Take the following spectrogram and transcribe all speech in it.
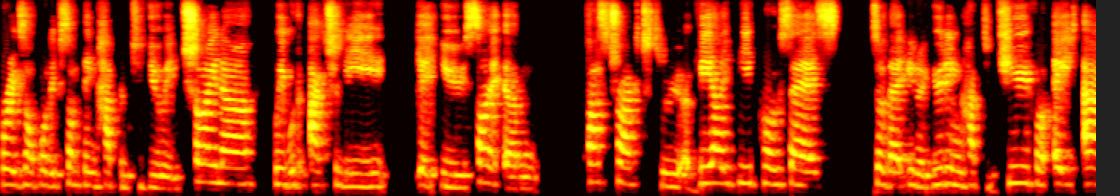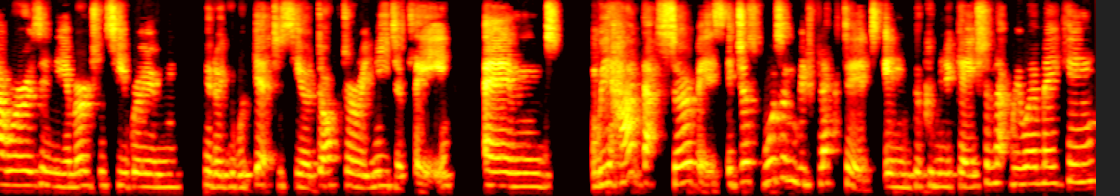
for example, if something happened to you in China, we would actually get you um, fast tracked through a VIP process so that you know you didn't have to queue for eight hours in the emergency room. You know, you would get to see a doctor immediately. And we had that service. It just wasn't reflected in the communication that we were making.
